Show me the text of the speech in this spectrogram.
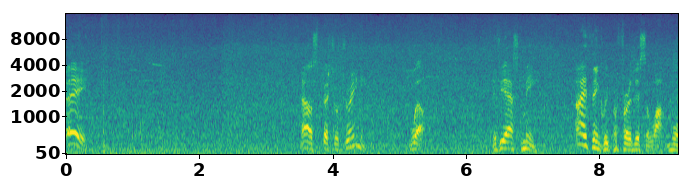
Hey! Special training? Well, if you ask me, I think we prefer this a lot more.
